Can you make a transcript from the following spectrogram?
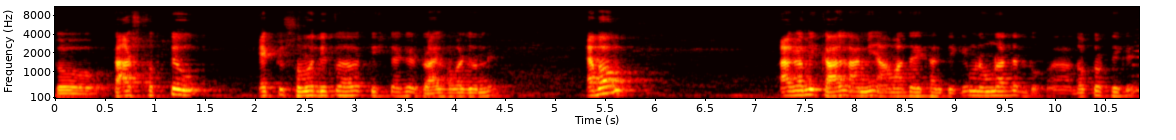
তো তার সত্ত্বেও একটু সময় দিতে হবে পিসটাকে ড্রাইভ হওয়ার জন্য। এবং আগামীকাল আমি আমাদের এখান থেকে মানে ওনাদের দপ্তর থেকে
